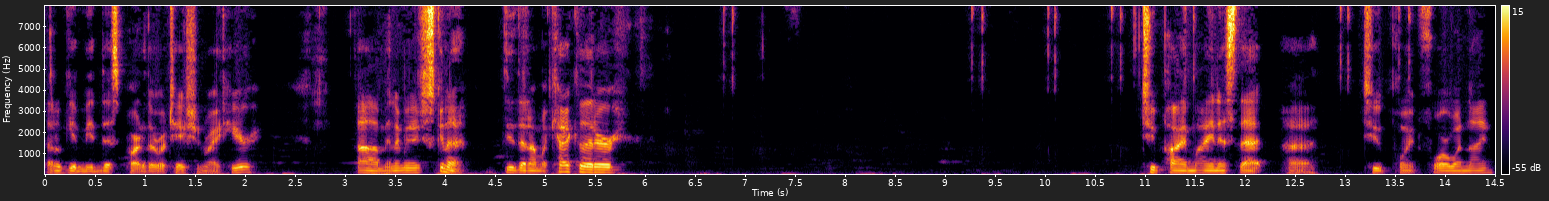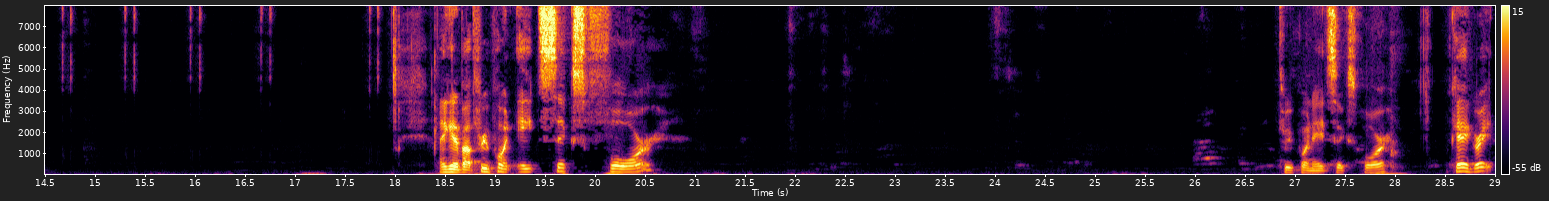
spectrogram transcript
That'll give me this part of the rotation right here. Um, and I'm just going to do that on my calculator. Two pi minus that uh, 2.419. I get about 3.864. Three point eight six four. Okay, great.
